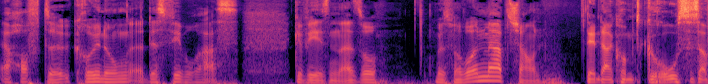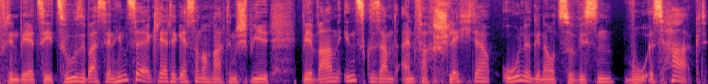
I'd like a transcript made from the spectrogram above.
erhoffte Krönung äh, des Februars gewesen. Also müssen wir wohl im März schauen. Denn da kommt Großes auf den BRC zu. Sebastian Hinze erklärte gestern noch nach dem Spiel, wir waren insgesamt einfach schlechter, ohne genau zu wissen, wo es hakt.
